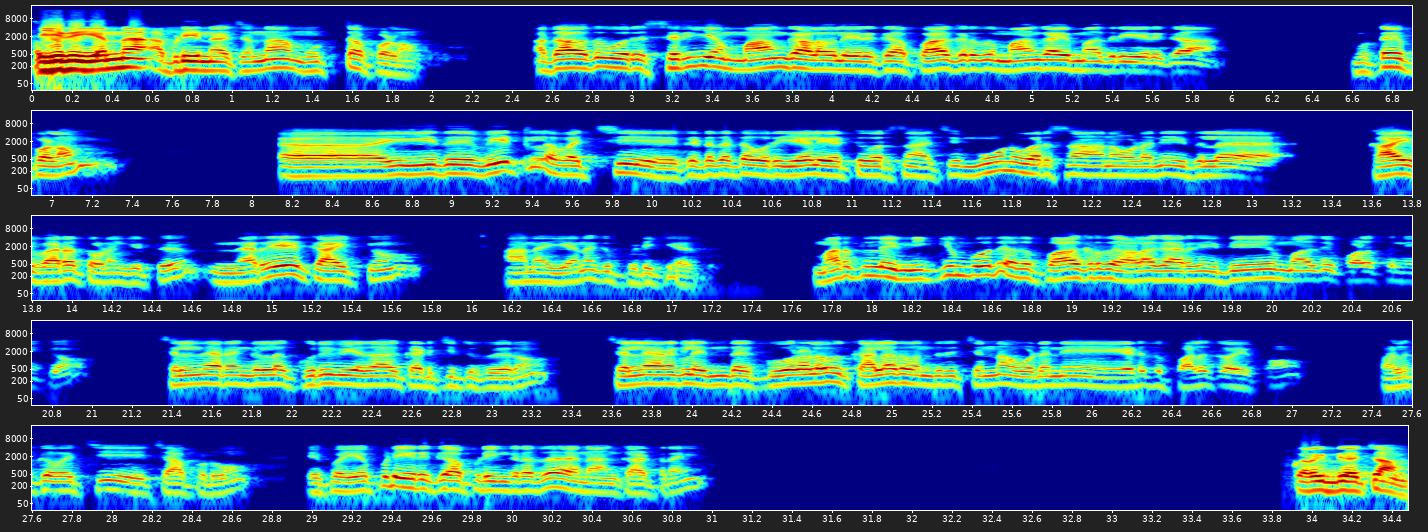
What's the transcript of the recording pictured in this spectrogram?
இது என்ன அப்படின்னாச்சுன்னா முட்டை பழம் அதாவது ஒரு சிறிய மாங்காய் அளவில் இருக்கா? பார்க்குறது மாங்காய் மாதிரி இருக்கா? முட்டை பழம் இது வீட்டில் வச்சு கிட்டத்தட்ட ஒரு ஏழு எட்டு வருஷம் ஆச்சு. மூணு வருஷம் ஆன உடனே இதில் காய் வர தொடங்கிட்டு நிறைய காய்க்கும். ஆனால் எனக்கு பிடிக்காது. மரத்தில் நிற்கும் போது அதை பார்க்குறது அழகாக இருக்கும். இதே மாதிரி பழத்து நிற்கும் சில நேரங்களில் குருவி ஏதாவது கடிச்சிட்டு போயிடும் சில நேரங்களில் இந்த ஓரளவு கலர் வந்துருச்சுன்னா உடனே எடுத்து பழுக்க வைப்போம். பழுக்க வச்சு சாப்பிடுவோம். இப்போ எப்படி இருக்குது அப்படிங்கிறத நான் காட்டுறேன். கரெக்ட் ஆச்சா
